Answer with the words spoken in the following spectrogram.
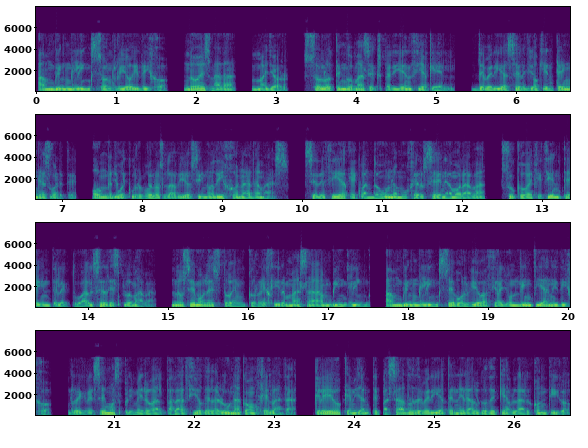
Ambing Ling sonrió y dijo, no es nada, mayor. Solo tengo más experiencia que él. Debería ser yo quien tenga suerte. Ong Yue curvó los labios y no dijo nada más. Se decía que cuando una mujer se enamoraba, su coeficiente intelectual se desplomaba. No se molestó en corregir más a Ambing Ling. Ambing Ling se volvió hacia Yun Lintian y dijo, regresemos primero al Palacio de la Luna Congelada. Creo que mi antepasado debería tener algo de qué hablar contigo.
